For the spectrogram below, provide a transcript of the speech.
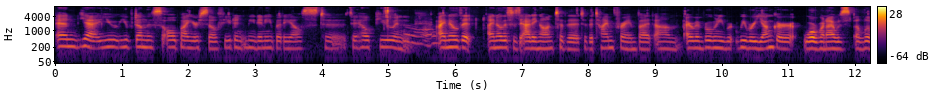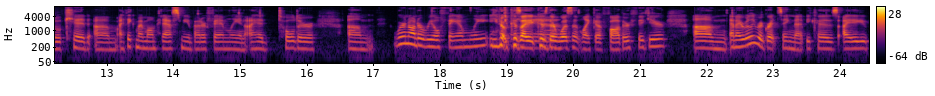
And yeah, you you've done this all by yourself. You didn't need anybody else to, to help you. And Aww. I know that I know this is adding on to the to the time frame, but um, I remember when we were, we were younger, or when I was a little kid. Um, I think my mom had asked me about our family, and I had told her. Um, we're not a real family, you know, because I because there wasn't like a father figure, um, and I really regret saying that because I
